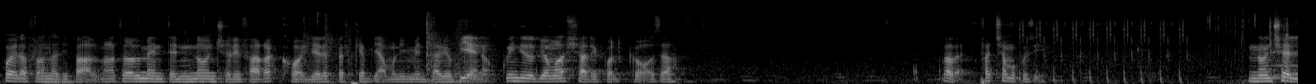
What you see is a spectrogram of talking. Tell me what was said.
Poi la fronda di palma. Naturalmente non ce le fa raccogliere perché abbiamo l'inventario pieno. Quindi dobbiamo lasciare qualcosa. Vabbè, facciamo così. Non c'è...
